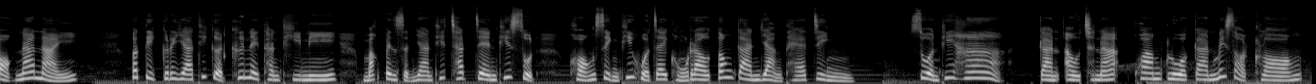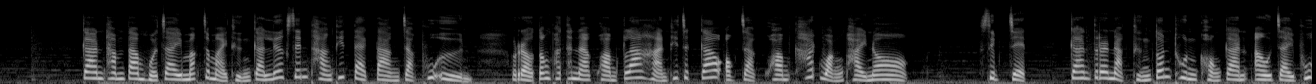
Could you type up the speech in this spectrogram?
ออกหน้าไหน ปฏิกิริยาที่เกิดขึ้นในทันทีนี้ มักเป็นสัญญาณที่ชัดเจนที่สุดของสิ่งที่หัวใจของเราต้องการอย่างแท้จริง ส่วนที่ 5 การเอาชนะความกลัวการไม่สอดคล้อง การทำตามหัวใจมักจะหมายถึงการเลือกเส้นทางที่แตกต่างจากผู้อื่น เราต้องพัฒนาความกล้าหาญที่จะก้าวออกจากความคาดหวังภายนอก 17. การตระหนักถึงต้นทุนของการเอาใจผู้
